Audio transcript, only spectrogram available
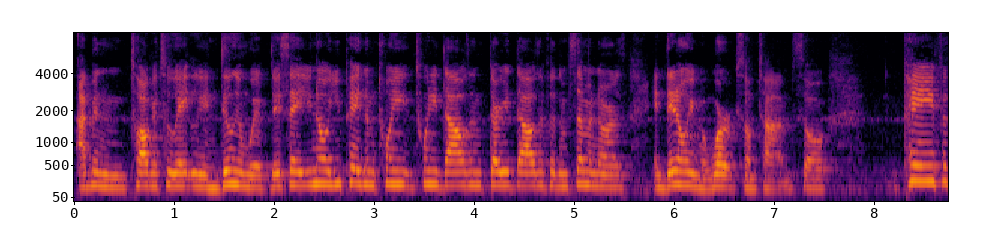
I've been talking to lately and dealing with, they say, you know, you paid them 20, 20,000, 30,000 for them seminars, and they don't even work sometimes. So paying for,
